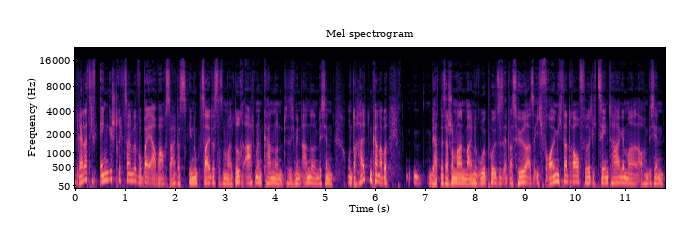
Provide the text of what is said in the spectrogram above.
relativ eng gestrickt sein wird, wobei er aber auch sagt, dass genug Zeit ist, dass man mal durchatmen kann und sich mit den anderen ein bisschen unterhalten kann. Aber wir hatten es ja schon mal, mein Ruhepuls ist etwas höher. Also ich freue mich darauf, wirklich zehn Tage mal auch ein bisschen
